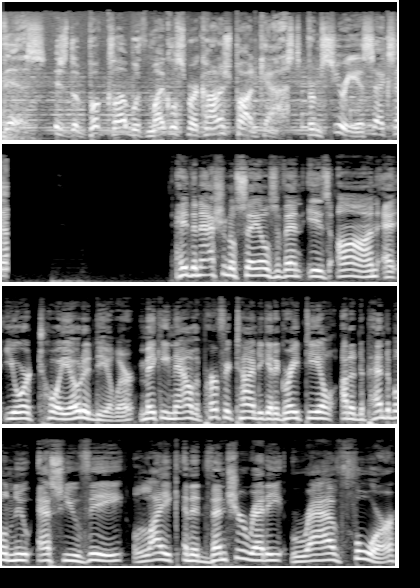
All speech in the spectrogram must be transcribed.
This is the Book Club with Michael Smerconish podcast from SiriusXM. Hey, the national sales event is on at your Toyota dealer, making now the perfect time to get a great deal on a dependable new SUV like an adventure ready RAV4.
